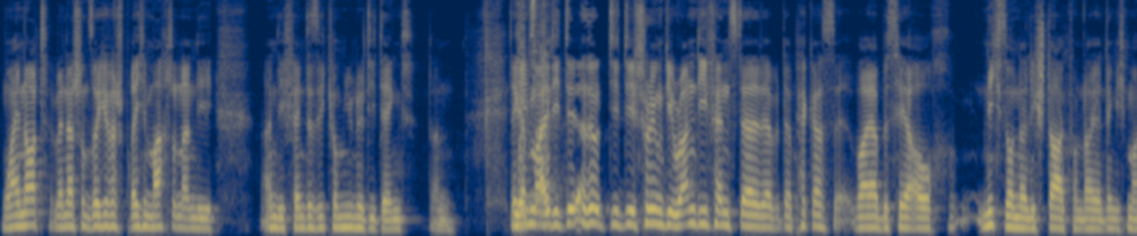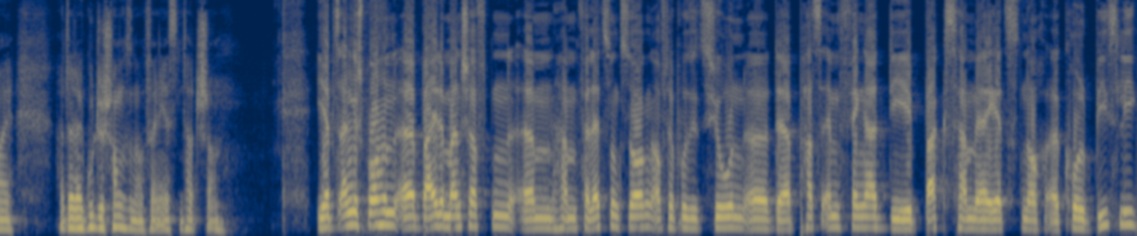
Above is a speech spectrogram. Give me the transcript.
why not? Wenn er schon solche Versprechen macht und an die, an die Fantasy-Community denkt, dann denke ich mal, die, also die, die, Entschuldigung, die Run-Defense der, der, der Packers war ja bisher auch nicht sonderlich stark. Von daher denke ich mal, hat er da gute Chancen auf seinen ersten Touchdown. Ihr habt es angesprochen, äh, beide Mannschaften ähm, haben Verletzungssorgen auf der Position äh, der Passempfänger. Die Bucks haben ja jetzt noch äh, Cole Beasley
